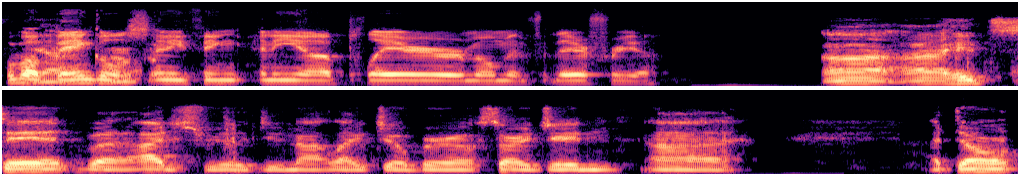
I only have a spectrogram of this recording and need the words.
What about Yeah, Bengals? Anything, any uh, player or moment for there for you? uh, I hate to say it, but I just really do not like Joe Burrow. Sorry, Jaden. Uh, I don't.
